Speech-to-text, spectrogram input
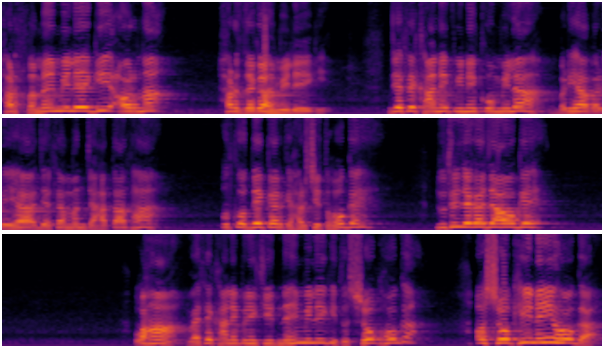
हर समय मिलेगी और न हर जगह मिलेगी। जैसे खाने पीने को मिला, बढ़िया बढ़िया, जैसा मन चाहता था, उसको देख करके हर्षित हो गए। दूसरी जगह जाओगे वहाँ वैसे खाने पीने की चीज़ नहीं मिलेगी तो शोक होगा और शोक ही नहीं होगा।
